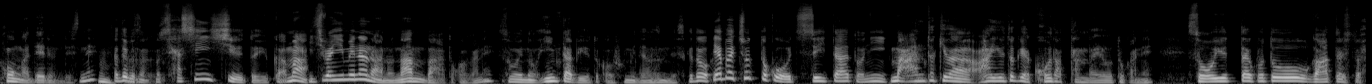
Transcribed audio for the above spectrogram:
本が出るんですね、うん。例えばその写真集というかまあ一番有名なのはあのナンバーとかがねそういうのをインタビューとかを含めて出すんですけどやっぱりちょっとこう落ち着いた後にまああの時はああいう時はこうだったんだよとかねそういったことがあったりすると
